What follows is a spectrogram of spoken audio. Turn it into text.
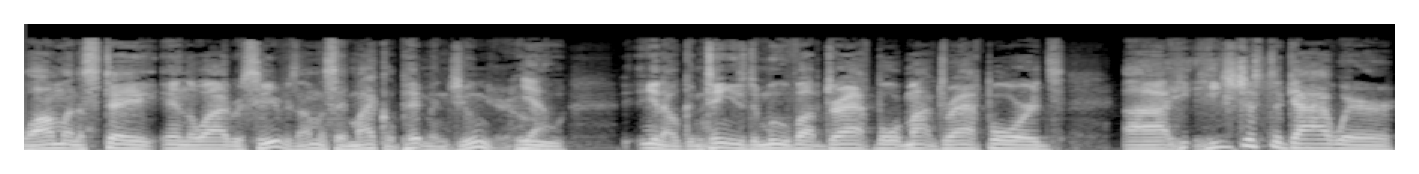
Well, I'm going to stay in the wide receivers. I'm going to say Michael Pittman Jr., who, yeah. you know, continues to move up draft board, mock draft boards. Uh, he, he's just a guy where,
